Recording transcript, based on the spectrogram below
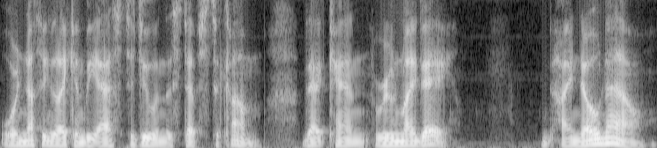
or nothing that I can be asked to do in the steps to come that can ruin my day. I know now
